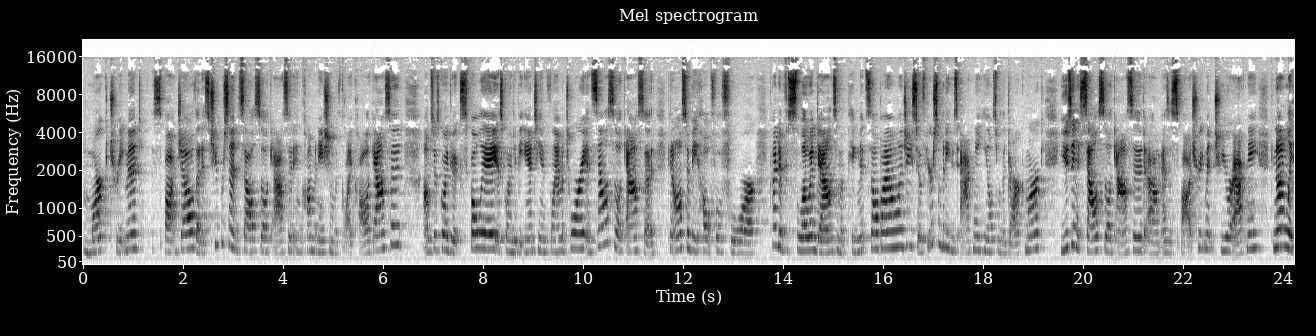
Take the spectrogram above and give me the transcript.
Mark treatment spot gel that is 2% salicylic acid in combination with glycolic acid. Um, so it's going to exfoliate, it's going to be anti-inflammatory, and salicylic acid can also be helpful for kind of slowing down some of pigment cell biology. So if you're somebody whose acne heals with a dark mark, using salicylic acid um, as a spot treatment to your acne can not only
